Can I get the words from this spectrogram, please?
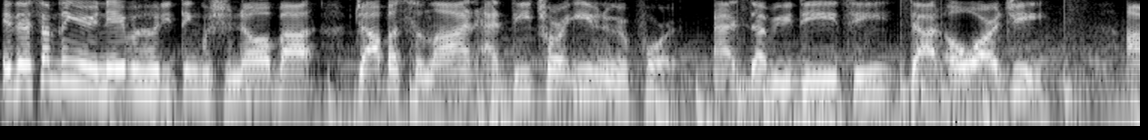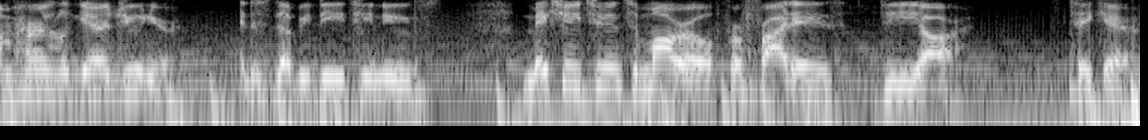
If there's something in your neighborhood you think we should know about, drop us a line at Detroit Evening Report at WDET.org. I'm Hearns Laguerre Jr., and this is WDET News. Make sure you tune in tomorrow for Friday's DER. Take care.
